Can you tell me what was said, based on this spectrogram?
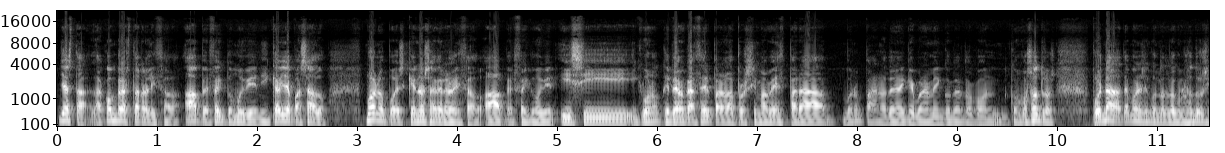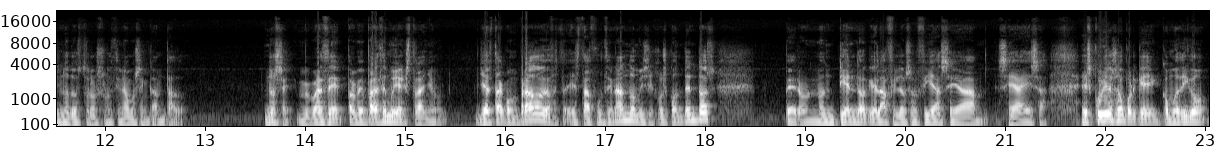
ya está, la compra está realizada. Ah, perfecto, muy bien. ¿Y qué había pasado? Bueno, pues que no se había realizado. Ah, perfecto, muy bien. Y si, y bueno, ¿qué tengo que hacer para la próxima vez para, bueno, para no tener que ponerme en contacto con con, vosotros. Pues nada, te pones en contacto con nosotros y nosotros te lo solucionamos encantado. No sé, me parece, me parece muy extraño. Ya está comprado, está funcionando, mis hijos contentos, pero no entiendo que la filosofía sea, sea esa. Es curioso porque, como digo,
